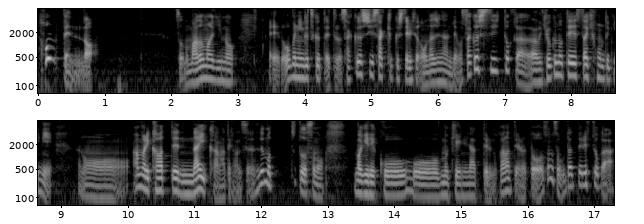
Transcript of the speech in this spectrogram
本編の、その窓マギの、えー、オープニング作った人と作詞作曲してる人が同じなんで、も作詞とかあの曲のテイストは基本的に、あのー、あんまり変わってないかなって感じです。よでも、ちょっとその、紛れ子向けになってるのかなっていうのと、そもそも歌ってる人が、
